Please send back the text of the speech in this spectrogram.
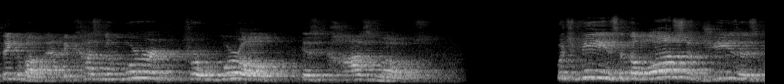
think about that. Because the word for world is cosmos, which means that the loss of Jesus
